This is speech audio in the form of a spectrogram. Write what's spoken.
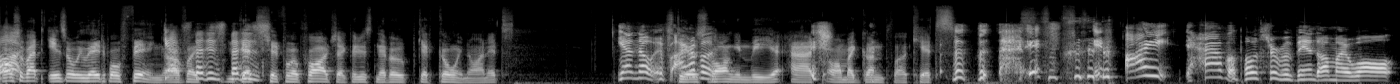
Also, that is a relatable thing. Yes, of, like, that is- you that get is- shit for a project, but just never get going on it. Yeah, no. If I have a, longingly at all my gunpla kits. the, the, it's, if I have a poster of a band on my wall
